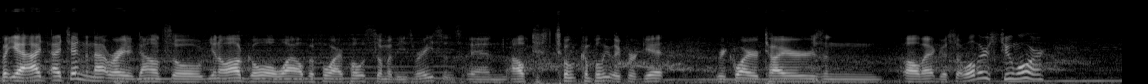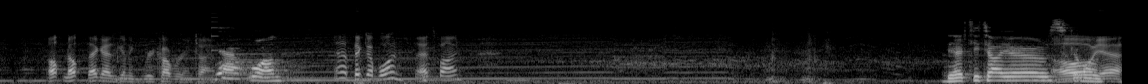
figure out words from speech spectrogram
But yeah, I, I tend to not write it down, so you know I'll go a while before I post some of these races, and I'll just don't completely forget required tires and all that good stuff. Well, there's two more. Oh nope, that guy's gonna recover in time. Yeah, one. Yeah, picked up one. That's fine. Dirty tires. come Oh on. yeah.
